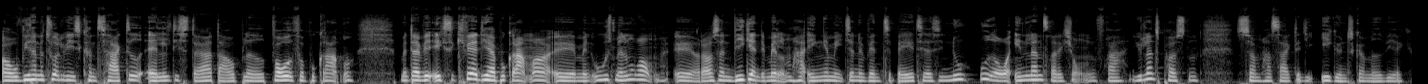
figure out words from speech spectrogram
Og vi har naturligvis kontaktet alle de større dagblade forud for programmet, men da vi eksekverer de her programmer øh, med en uges mellemrum, øh, og der også er en weekend imellem, har ingen af medierne vendt tilbage til os endnu, ud over indlandsredaktionen fra Jyllandsposten, som har sagt, at de ikke ønsker at medvirke.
